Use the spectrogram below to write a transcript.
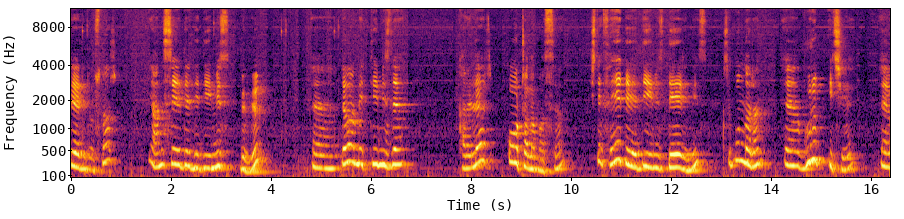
değerli dostlar yani sd dediğimiz bölüm. Ee, devam ettiğimizde kareler ortalaması işte f dediğimiz değerimiz işte bunların e, grup içi e,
